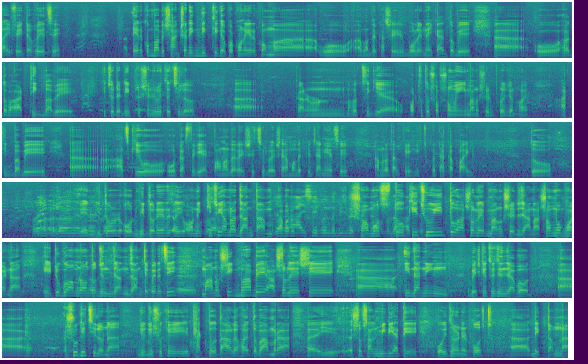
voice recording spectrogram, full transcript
লাইফে এটা হয়েছে। এরকম ভাবে সাংসারিক দিক থেকে কখনো এরকম ও আমাদের কাছে বলে নাই কা তবে ও হয়তো বা আর্থিকভাবে কিছুটা ডিপ্রেশনের ভিতর ছিল। কারণ হচ্ছে গিয়া অর্থ তো সবসময়ই মানুষের প্রয়োজন হয়। আর্থিকভাবে আজকেও ওর কাছ থেকে এক পাওনা দ্বারা এসেছিল, এসে আমাদেরকে জানিয়েছে, আমরা তার থেকে কিছু টাকা পাই। তো এর ভিতর ওর ভিতরের অনেক কিছুই আমরা জানতাম আবার সমস্ত কিছুই তো আসলে মানুষের জানা সম্ভব হয় না। এইটুকু আমরা অন্তত জানতে পেরেছি। মানসিকভাবে আসলে সে ইদানিং বেশ কিছুদিন যাবৎ আহ, সুখী ছিল না। যদি সুখী থাকতো তাহলে হয়তো বা আমরা সোশ্যাল মিডিয়াতে ওই ধরনের পোস্ট দেখতাম না।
